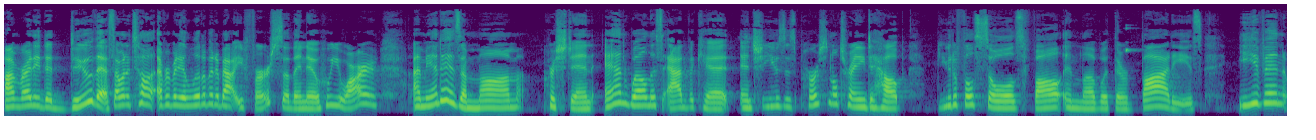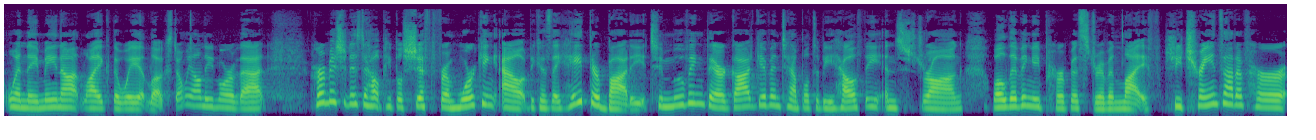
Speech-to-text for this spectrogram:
I'm ready to do this. I want to tell everybody a little bit about you first so they know who you are. Amanda is a mom, Christian, and wellness advocate, and she uses personal training to help beautiful souls fall in love with their bodies, even when they may not like the way it looks. Don't we all need more of that? Her mission is to help people shift from working out because they hate their body to moving their God given temple to be healthy and strong while living a purpose driven life. She trains out of her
